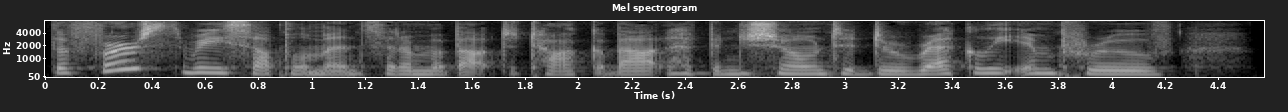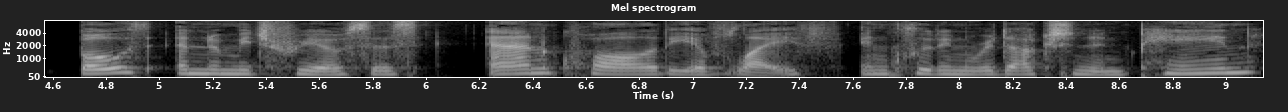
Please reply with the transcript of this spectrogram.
The first three supplements that I'm about to talk about have been shown to directly improve both endometriosis and quality of life, including reduction in pain,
